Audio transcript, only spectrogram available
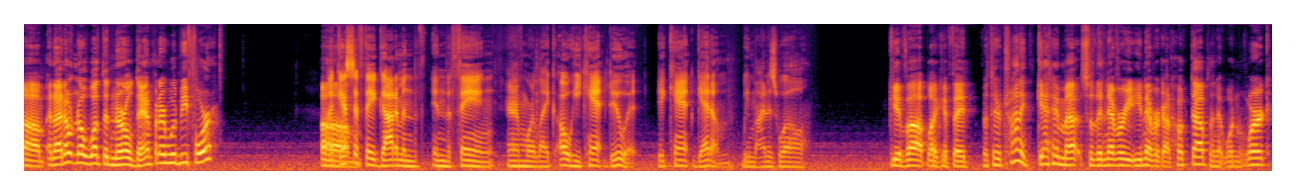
Um, and I don't know what the neural dampener would be for. I guess Um, if they got him in in the thing and we're like, oh, he can't do it. It can't get him. We might as well. Give up like if they but they're trying to get him out so they never he never got hooked up and it wouldn't work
